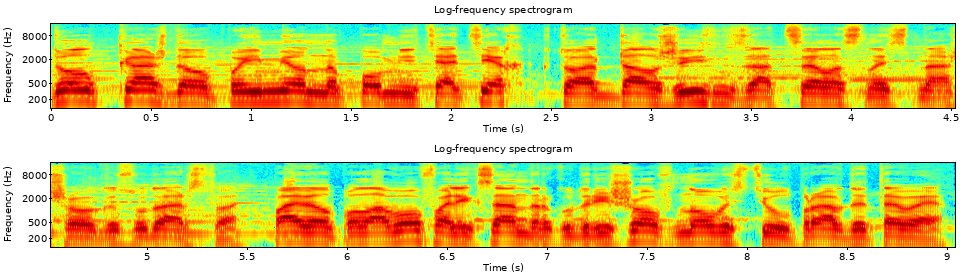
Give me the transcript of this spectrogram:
Долг каждого поименно помнить о тех, кто отдал жизнь за целостность нашего государства. Павел Половов, Александр Кудряшов, Новости Улправды ТВ.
